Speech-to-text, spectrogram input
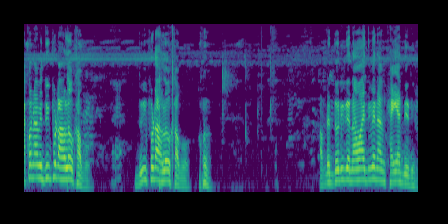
এখন আমি দুই ফোঁটা হলেও খাব। দুই ফোঁটা হলেও খাব। আপনার দড়িতে নামাই দিবেন, আমি খাইয়া দিয়ে দিব।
